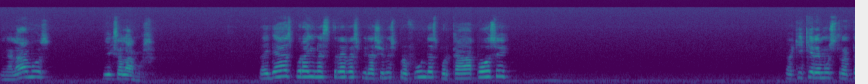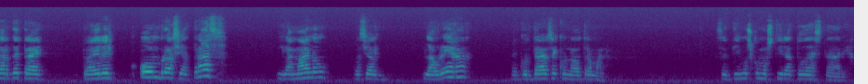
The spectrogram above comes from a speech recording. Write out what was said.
Inhalamos y exhalamos. La idea es por ahí unas tres respiraciones profundas por cada pose. Aquí queremos tratar de traer, el hombro hacia atrás y la mano hacia la oreja, encontrarse con la otra mano. Sentimos cómo estira toda esta área.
